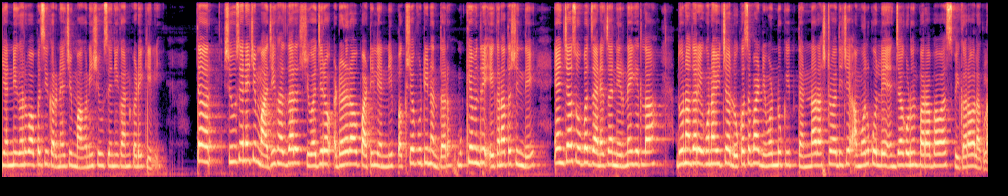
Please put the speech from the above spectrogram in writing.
यांनी घरवापसी करण्याची मागणी शिवसैनिकांकडे केली. तर शिवसेनेचे माजी खासदार शिवाजीराव आढळराव पाटील यांनी पक्षफुटीनंतर मुख्यमंत्री एकनाथ शिंदे यांच्यासोबत जाण्याचा निर्णय घेतला. दोन हजार एकोणावीसच्या लोकसभा निवडणुकीत त्यांना राष्ट्रवादीचे अमोल कोल्हे यांच्याकडून पराभवास स्वीकारावा लागला.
